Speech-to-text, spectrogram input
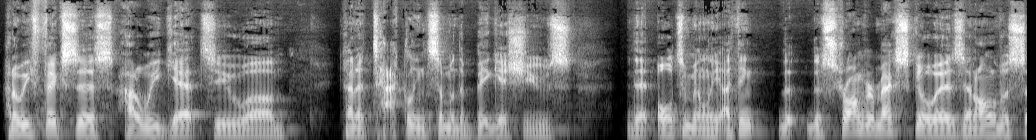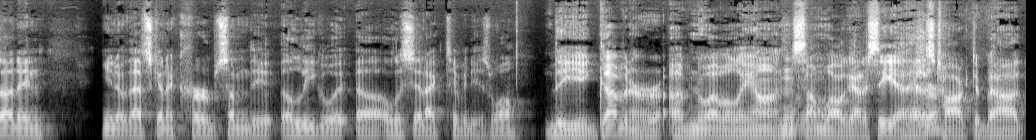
how do we fix this? How do we get to um, kind of tackling some of the big issues that ultimately I think the, the stronger Mexico is, and all of a sudden. You know that's going to curb some of the illegal uh, illicit activity as well. The governor of Nuevo Leon, mm-hmm. Samuel Garcia, has sure. talked about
